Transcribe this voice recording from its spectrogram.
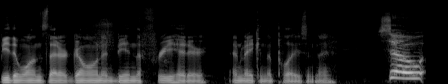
be the ones that are going and being the free hitter and making the plays in there. So,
